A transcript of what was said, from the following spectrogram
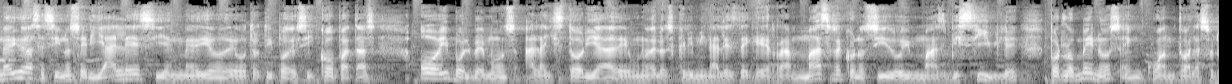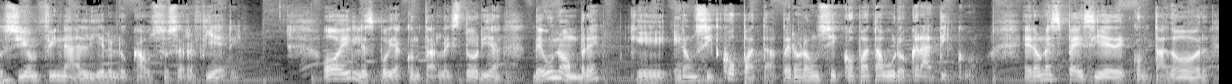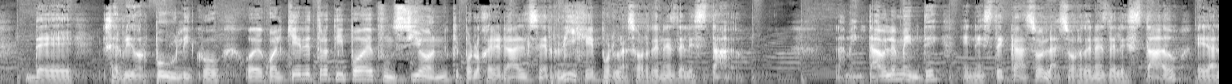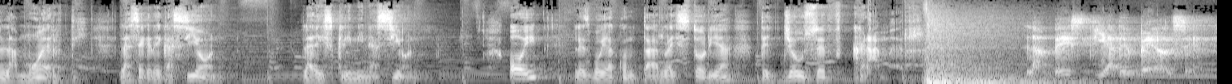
En medio de asesinos seriales y en medio de otro tipo de psicópatas, hoy volvemos a la historia de uno de los criminales de guerra más reconocido y más visible, por lo menos en cuanto a la solución final y el holocausto se refiere. Hoy les voy a contar la historia de un hombre que era un psicópata, pero era un psicópata burocrático. Era una especie de contador, de servidor público o de cualquier otro tipo de función que por lo general se rige por las órdenes del Estado. Lamentablemente, en este caso, las órdenes del Estado eran la muerte, la segregación, la discriminación. Hoy les voy a contar la historia de Joseph Kramer. La bestia de Belsen.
